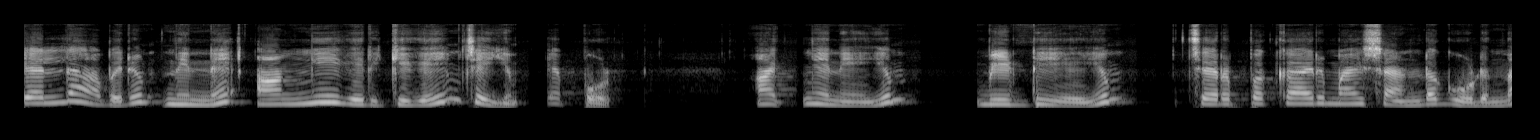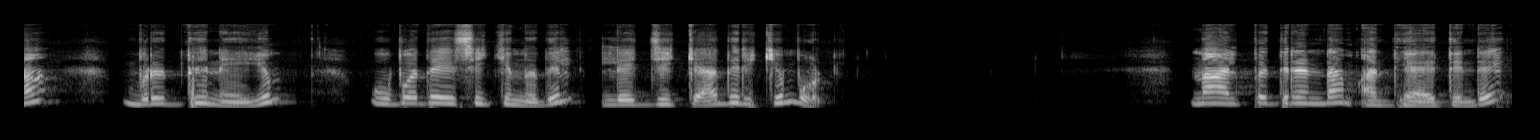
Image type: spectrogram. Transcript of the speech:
എല്ലാവരും നിന്നെ അംഗീകരിക്കുകയും ചെയ്യും. എപ്പോൾ? അജ്ഞനെയും വിഡ്ഢിയെയും ചെറുപ്പക്കാരുമായി ശണ്ട കൂടുന്ന വൃദ്ധനെയും ഉപദേശിക്കുന്നതിൽ ലജ്ജിക്കാതിരിക്കുമ്പോൾ. നാൽപ്പത്തിരണ്ടാം അധ്യായത്തിന്റെ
